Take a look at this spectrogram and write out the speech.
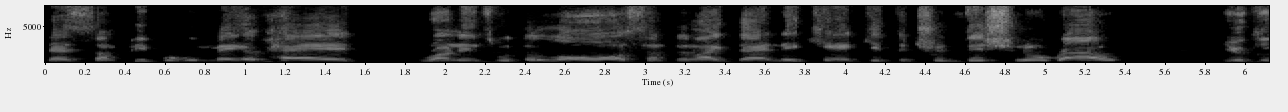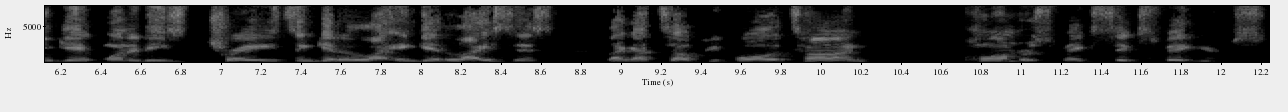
that some people who may have had run-ins with the law or something like that, and they can't get the traditional route. You can get one of these trades and get a li- and get licensed. Like I tell people all the time, plumbers make six figures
